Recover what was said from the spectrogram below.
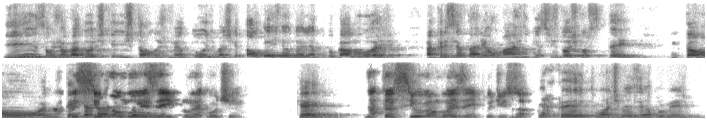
E são jogadores que estão no Juventude, mas que talvez dentro do elenco do Galo hoje acrescentariam mais do que esses dois que eu citei. Então, Natan Silva é um bom exemplo, né, Coutinho? Quem? Natan Silva é um bom exemplo disso. Perfeito, um ótimo exemplo mesmo.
